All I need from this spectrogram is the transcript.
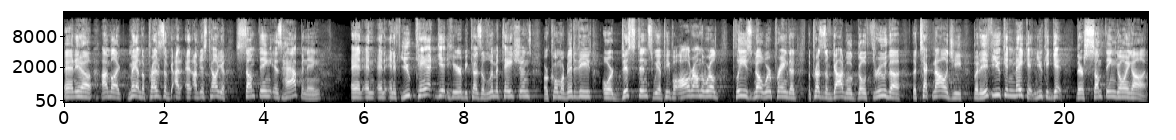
and you know, I'm like, man, the presence of God, and I'm just telling you, something is happening. And, and, and, and if you can't get here because of limitations or comorbidities or distance, we have people all around the world please know we're praying that the presence of God will go through the, the technology. But if you can make it and you can get, there's something going on.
